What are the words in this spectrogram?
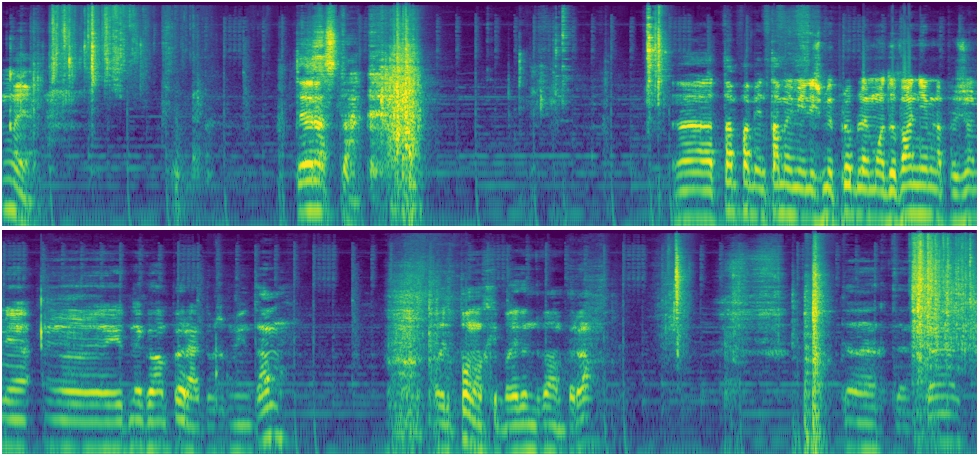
No nie. Teraz tak. E, tam pamiętamy, mieliśmy problem ładowaniem na poziomie e, 1 ampera, jak dobrze pamiętam. Ponad chyba 1-2 ampera. Tak, tak, tak.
